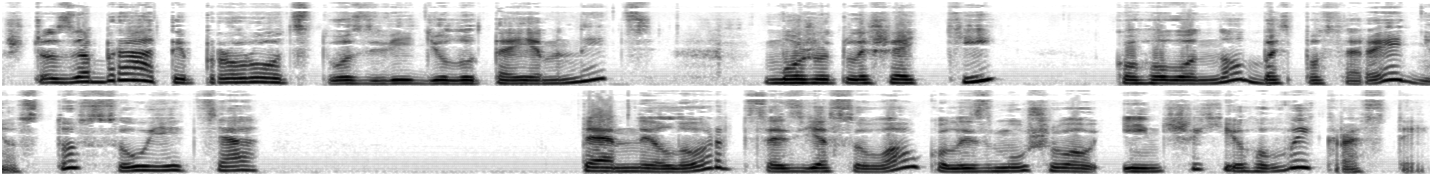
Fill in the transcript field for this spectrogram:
що забрати пророцтво з відділу таємниць можуть лише ті, кого воно безпосередньо стосується. Темний лорд це з'ясував, коли змушував інших його викрасти.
